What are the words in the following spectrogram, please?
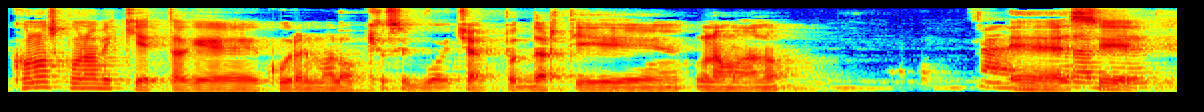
Conosco una vecchietta che cura il malocchio se vuoi, cioè può darti una mano. Eh, Eh, potrebbe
